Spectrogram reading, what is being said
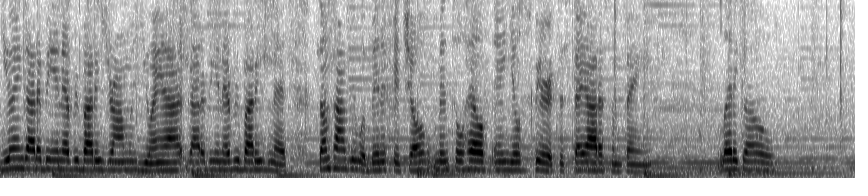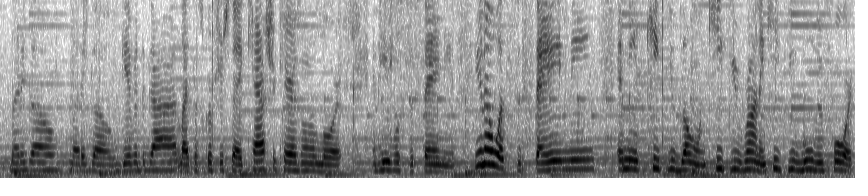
You ain't got to be in everybody's drama. You ain't got to be in everybody's mess. Sometimes it would benefit your mental health and your spirit to stay out of some things. Let it go. Let it go. Let it go. Give it to God. Like the scripture said, cast your cares on the Lord and He will sustain you. You know what sustain means? It means keep you going, keep you running, keep you moving forward,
